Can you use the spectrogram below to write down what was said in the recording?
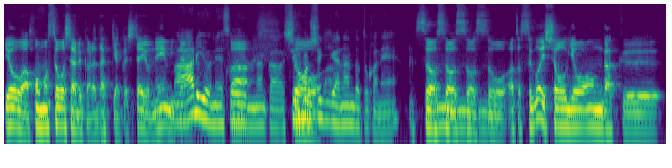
要はホモソーシャルから脱却したよねみたいな、まああるよねそういうなんか資本主義がなんだとかね。そう。そうそうそう、あとすごい商業音楽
